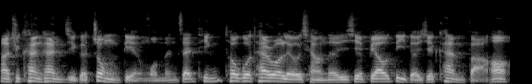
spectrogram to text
那去看看几个重点，我们在听透过泰弱留强的一些标的的一些看法哈，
